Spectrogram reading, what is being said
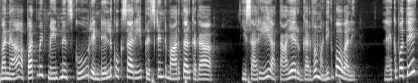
మన అపార్ట్మెంట్ మెయింటెనెన్స్కు రెండేళ్ళకు ఒకసారి ప్రెసిడెంట్ మారుతారు కదా. ఈసారి ఆ తాయారు గర్వం అణిగిపోవాలి. లేకపోతే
